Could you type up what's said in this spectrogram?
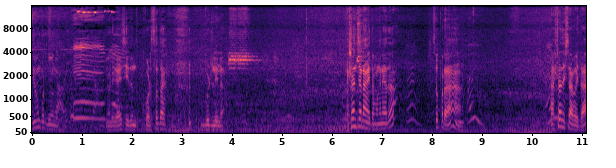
ದಿವಂಗ್ ಕೊಡ್ತೀವಿ ದಿವಂಗ್ ನೋಡಿ ಗೈಸ್ ಇದೊಂದು ಕೊಡ್ಸದ ಬಿಡ್ಲಿಲ್ಲ. ಅಷ್ಟೊಂದು ಚೆನ್ನಾಗೈತ ಮಗನೇ ಅದು? ಸೂಪರಾ? ಅಷ್ಟೊಂದು ಇಷ್ಟ ಆಗೋಯ್ತಾ?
